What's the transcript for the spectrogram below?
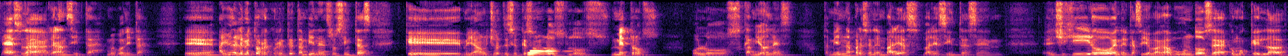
Es una gran cinta, muy bonita. Eh, hay un elemento recurrente también en sus cintas que me llama mucho la atención, que son los, los metros o los camiones. También aparecen en varias, varias cintas, en en Shihiro, en el Castillo Vagabundo, o sea, como que la...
